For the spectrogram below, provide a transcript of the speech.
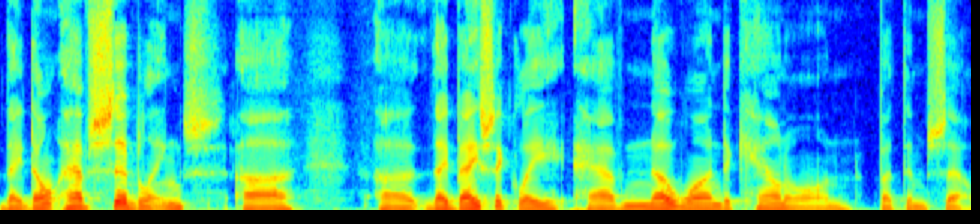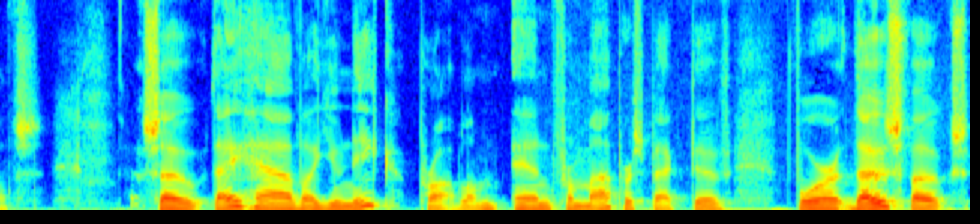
they don't have siblings. Uh, uh, they basically have no one to count on but themselves. So they have a unique problem, and from my perspective, for those folks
